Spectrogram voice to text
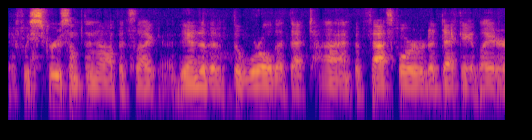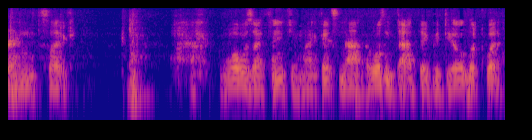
if we screw something up, it's like the end of the, the world at that time. But fast forward a decade later, and it's like, what was I thinking? Like, it's not, it wasn't that big of a deal. Look what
